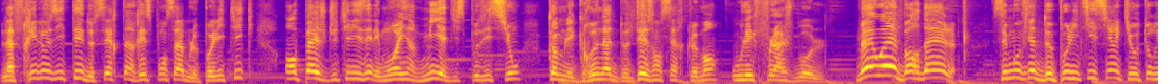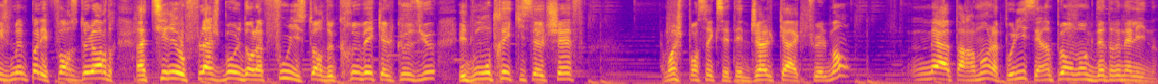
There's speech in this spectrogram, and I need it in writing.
la frilosité de certains responsables politiques empêche d'utiliser les moyens mis à disposition comme les grenades de désencerclement ou les flashballs. Mais ouais, bordel ces mauviettes de politiciens qui autorisent même pas les forces de l'ordre à tirer au flashball dans la foule histoire de crever quelques yeux et de montrer qui c'est le chef. Moi je pensais que c'était déjà le cas actuellement, mais apparemment la police est un peu en manque d'adrénaline.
